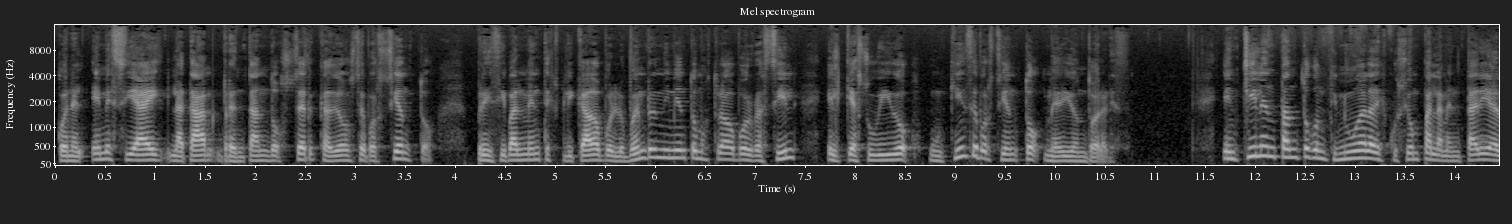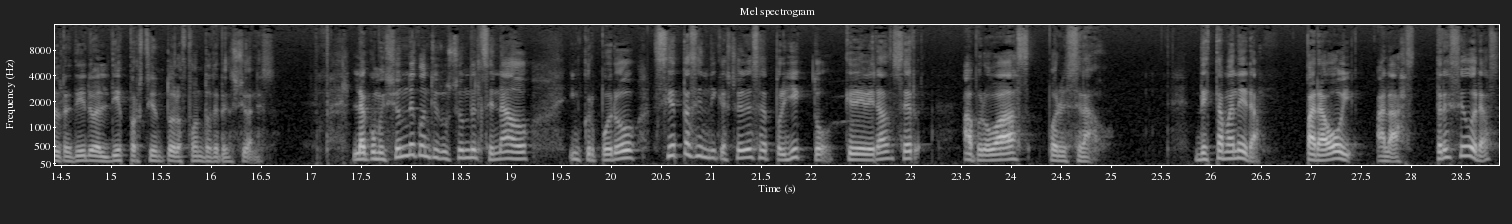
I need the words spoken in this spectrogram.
con el MCI Latam rentando cerca de 11%, principalmente explicado por el buen rendimiento mostrado por Brasil, el que ha subido un 15% medio en dólares. En Chile, en tanto, continúa la discusión parlamentaria del retiro del 10% de los fondos de pensiones. La Comisión de Constitución del Senado incorporó ciertas indicaciones al proyecto que deberán ser aprobadas por el Senado. De esta manera, para hoy a las 13 horas,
